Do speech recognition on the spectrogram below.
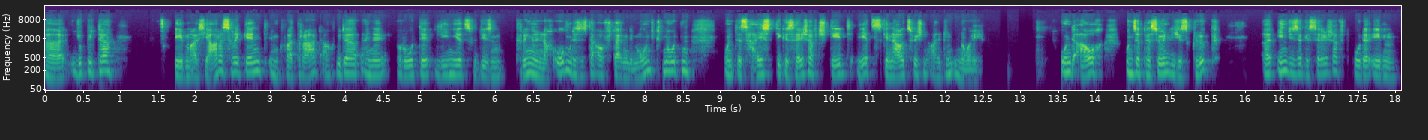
äh, Jupiter, eben als Jahresregent im Quadrat auch wieder eine rote Linie zu diesem Kringel nach oben. Das ist der aufsteigende Mondknoten. Und das heißt, die Gesellschaft steht jetzt genau zwischen alt und neu. Und auch unser persönliches Glück äh, in dieser Gesellschaft oder eben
